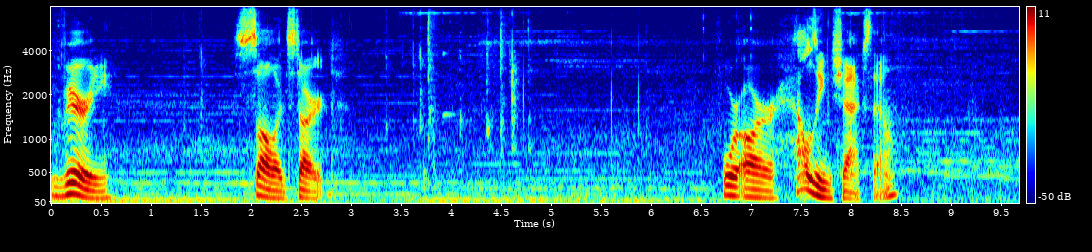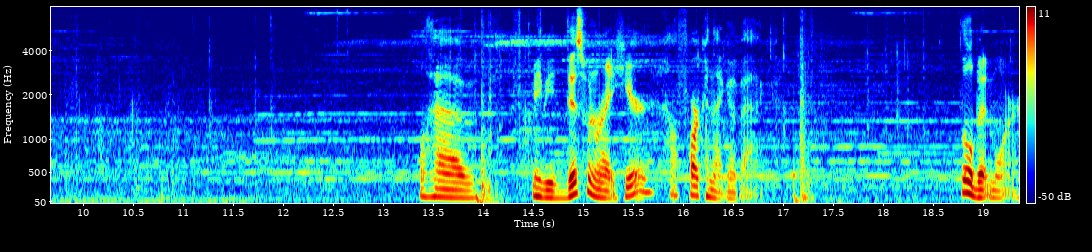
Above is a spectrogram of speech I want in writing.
very solid start. For our housing shacks, though, we'll have maybe this one right here. How far can that go back? A little bit more.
